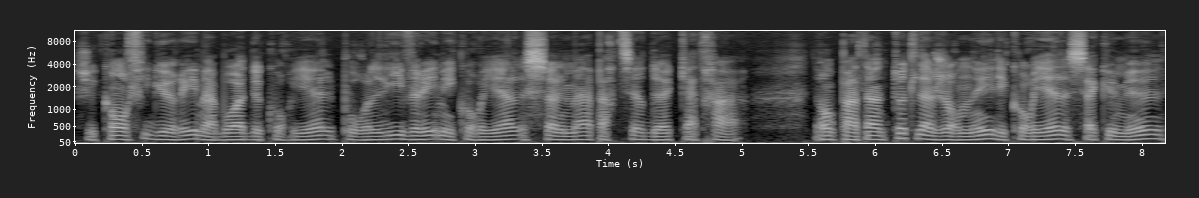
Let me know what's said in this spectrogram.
j'ai configuré ma boîte de courriel pour livrer mes courriels seulement à partir de 4 heures. Donc, pendant toute la journée, les courriels s'accumulent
